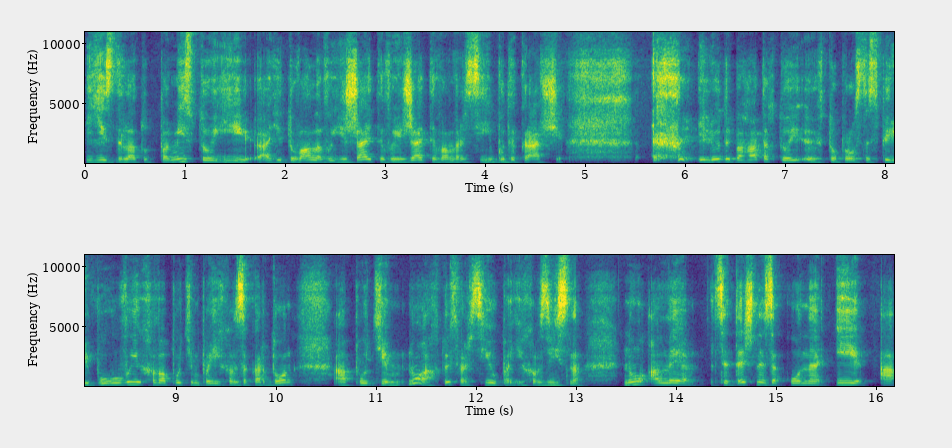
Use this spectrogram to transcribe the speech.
їздила тут по місту і агітувала: виїжджайте, виїжджайте, вам в Росії буде краще. І люди багато хто, е, хто просто з перепугу виїхав, а потім поїхав за кордон, а потім, ну а хтось в Росію поїхав, звісно. Ну але це теж незаконно. І а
